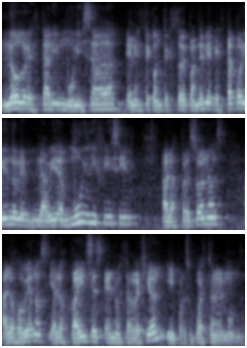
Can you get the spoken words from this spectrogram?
logre estar inmunizada en este contexto de pandemia que está poniéndole la vida muy difícil a las personas a los gobiernos y a los países en nuestra región y por supuesto en el mundo.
